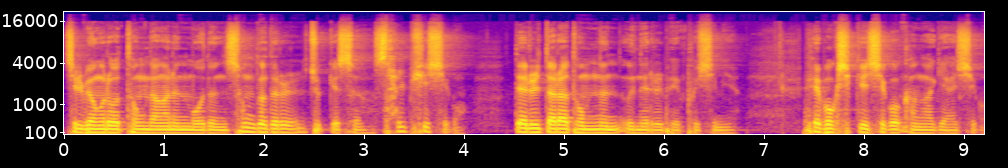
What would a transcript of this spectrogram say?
질병으로 통당하는 모든 성도들을 주께서 살피시고 때를 따라 돕는 은혜를 베푸시며 회복시키시고 강하게 하시고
